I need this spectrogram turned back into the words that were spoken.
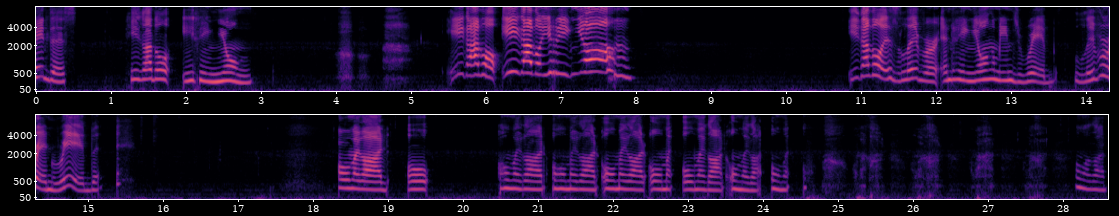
Made this? Higado Iriñón. Hígado, hígado y riñón. Hígado is liver and riñón means rib. Liver and rib. Oh my god. Oh. Oh my god. Oh my god. Oh my god. Oh my oh my god. Oh my god. Oh my oh, oh my god.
